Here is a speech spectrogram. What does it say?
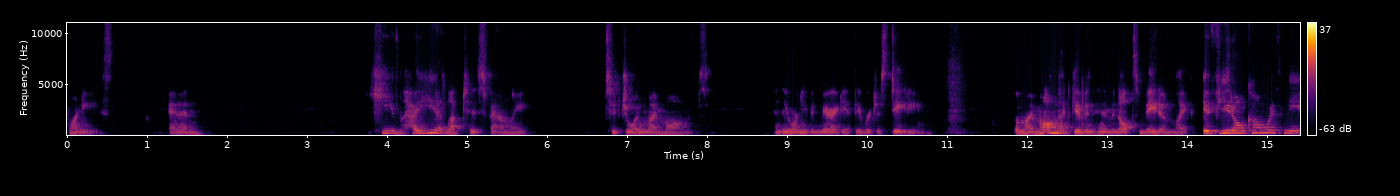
20s. And he, he had left his family to join my mom's. And they weren't even married yet, they were just dating. But my mom had given him an ultimatum like, if you don't come with me,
